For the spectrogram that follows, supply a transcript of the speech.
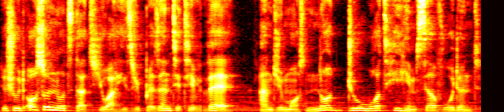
You should also note that you are his representative there and you must not do what he himself wouldn't.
